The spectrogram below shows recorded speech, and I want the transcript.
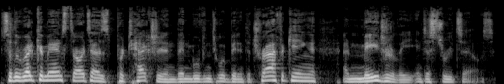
So the Red Command starts as protection, then move into a bit into trafficking and majorly into street sales.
